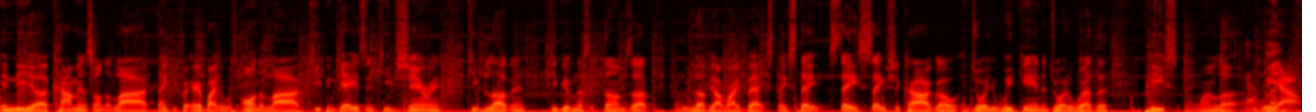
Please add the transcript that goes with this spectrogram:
in the uh, comments on the live. Thank you for everybody that was on the live. Keep engaging, keep sharing, keep loving, keep giving us a thumbs up, and we love y'all right back. Stay stay stay safe, Chicago. Enjoy your weekend. Enjoy the weather. Peace and one love. God we bless. out.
